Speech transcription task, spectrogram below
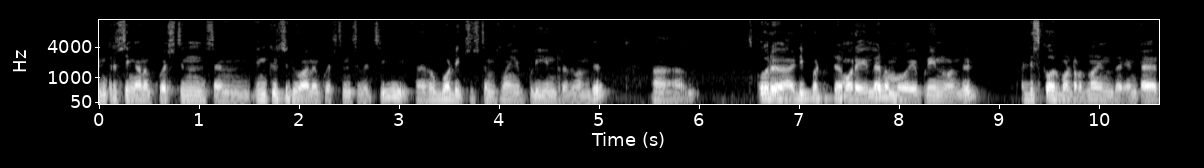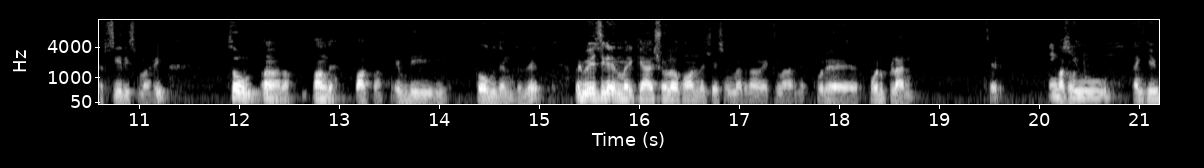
இன்ட்ரெஸ்டிங்கான கொஸ்டின்ஸ் அண்ட் இன்க்யூசிட்டிவான கொஸ்டின்ஸ் வச்சு ரோபோட்டிக் சிஸ்டம்ஸ்லாம் எப்படின்றது வந்து ஒரு அடிப்பட்ட முறையில் நம்ம எப்படின்னு வந்து டிஸ்கவர் பண்ணுறது தான் இந்த என்டையர் சீரிஸ் மாதிரி. ஸோ அதான். வாங்க பார்க்கலாம். எப்படி போகுதுன்றது. பட் பேசிக்காக இந்த மாதிரி கேஷுவலாக கான்வர்சேஷன் மாதிரி தான் வைக்கலாம்னு ஒரு ஒரு பிளான் சரி தேங்க்யூ தேங்க்யூ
